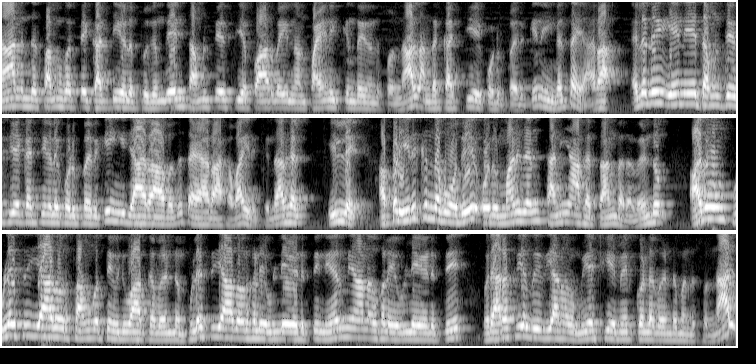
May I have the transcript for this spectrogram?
நான் இந்த சமூகத்தை கட்டி எழுப்புகின்றேன். தமிழ் தேசிய பார்வையில் நான் பயணிக்கின்றேன் என்று சொன்னால் அந்த கட்சியை கொடுப்பதற்கு நீங்கள் தயாரா? அல்லது ஏனைய தமிழ் தேசிய கட்சிகளை கொடுப்பதற்கு இங்கு யாராவது தயாராகவா இருக்கிறார்கள் இல்லை. அப்படி இருக்கின்ற போது ஒரு மனிதன் தனியாகத்தான் வர வேண்டும். அதுவும் புலை செய்யாத ஒரு சமூகத்தை உருவாக்க வேண்டும். புலை செய்யாதவர்களை உள்ளே எடுத்து நேர்மையானவர்களை உள்ளே எடுத்து ஒரு அரசியல் ரீதியான ஒரு முயற்சியை மேற்கொள்ள வேண்டும் என்று சொன்னால்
